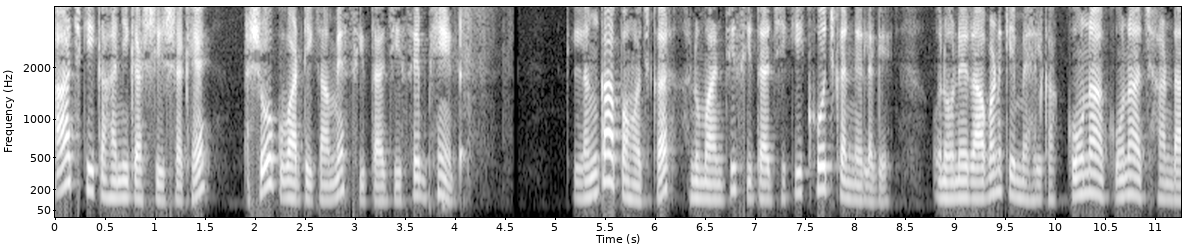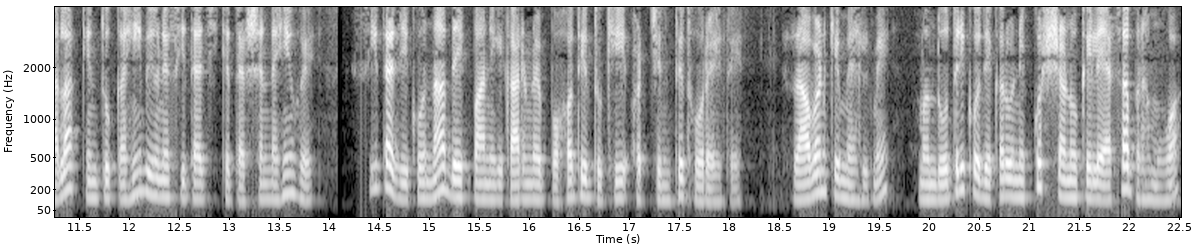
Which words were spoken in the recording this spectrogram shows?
आज की कहानी का शीर्षक है, अशोक वाटिका में सीता जी से भेंट। लंका पहुंचकर हनुमान जी सीता जी की खोज करने लगे। उन्होंने रावण के महल का कोना कोना छान डाला, किंतु कहीं भी उन्हें सीता जी के दर्शन नहीं हुए। सीता जी को न देख पाने के कारण वे बहुत ही दुखी और चिंतित हो रहे थे। रावण के महल में मंदोत्री को देखकर उन्हें कुछ क्षणों के लिए ऐसा भ्रम हुआ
